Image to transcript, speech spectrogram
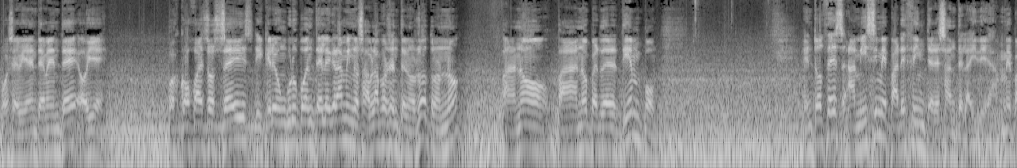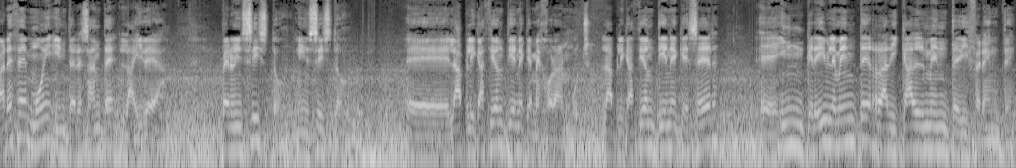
pues evidentemente, oye, pues cojo a esos seis y creo un grupo en Telegram y nos hablamos entre nosotros, ¿no? Para no, para no perder tiempo. Entonces, a mí sí me parece interesante la idea. Me parece muy interesante la idea. Pero insisto, insisto, eh, la aplicación tiene que mejorar mucho. La aplicación tiene que ser eh, increíblemente, radicalmente diferente.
